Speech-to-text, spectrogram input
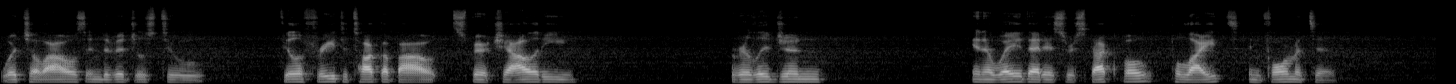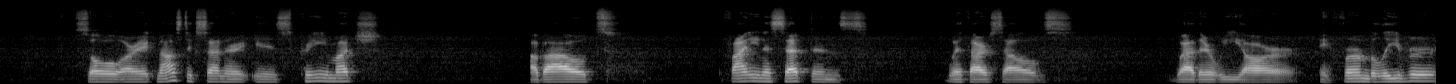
which allows individuals to feel free to talk about spirituality, religion, in a way that is respectful, polite, informative. So, our Agnostic Center is pretty much about finding acceptance with ourselves, whether we are a firm believer,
